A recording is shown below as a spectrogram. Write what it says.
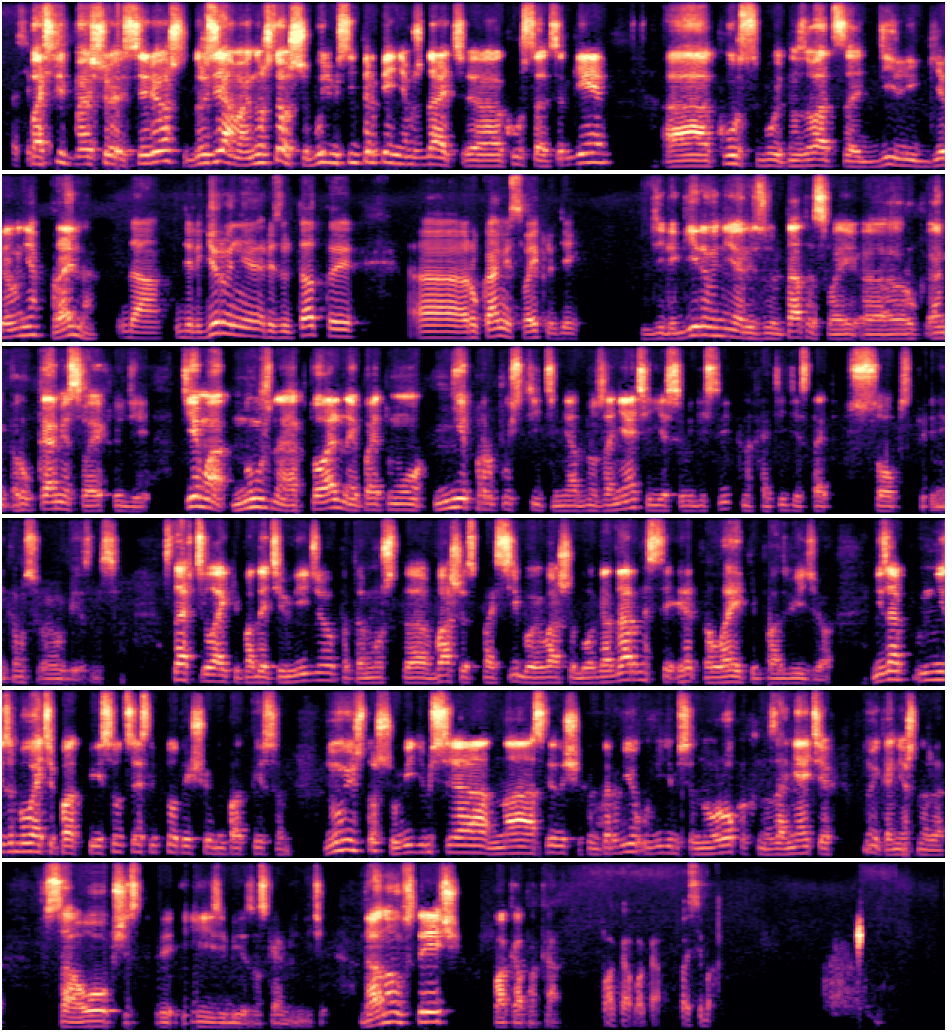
Спасибо. Спасибо большое, Сереж. Друзья мои, ну что ж, будем с нетерпением ждать э, курса от Сергея. Э, курс будет называться «Делегирование», правильно? Да, делегирование, результаты э, руками своих людей. Делегирование, результаты свои, э, руками, руками своих людей. Тема нужная, актуальная, поэтому не пропустите ни одно занятие, если вы действительно хотите стать собственником своего бизнеса. Ставьте лайки под этим видео, потому что ваши спасибо и ваши благодарности – это лайки под видео. Не, за, не забывайте подписываться, если кто-то еще не подписан. Ну и что ж, увидимся на следующих интервью, увидимся на уроках, на занятиях, ну и, конечно же, в сообществе Easy Business Community. До новых встреч, пока-пока. Пока-пока, спасибо.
